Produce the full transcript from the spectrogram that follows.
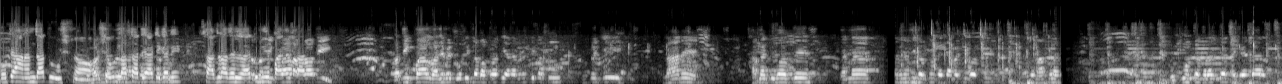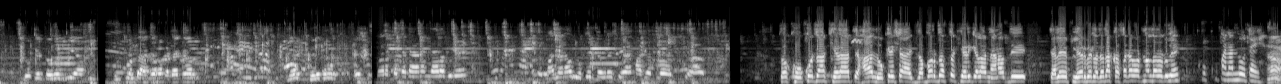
मोठ्या आनंदात हर्ष उल्हासात या ठिकाणी साजरा झालेला आहे. तुम्ही पाहत असाल. प्रतीक पाल राजापेठ कोटीतला अमरावती यांना विनंती करतो. रुपेशजी लहाने आपल्या किंवा असते त्यांना विनंती करतो. त्याच्या आपल्या किंवा असते त्यांचं नाव उत्कृष्ट करंजकर सेकंडर. उत्कृष्ट माझं नाव लोकेश तो खो खोचा खेळात हा लोकेश आहे. जबरदस्त खेळ केला मॅन ऑफ दी त्याला प्लेअर भेटला. दादा कसा काय वाटणार दादा तुले? खूप खूप आनंद होत आहे. हा.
